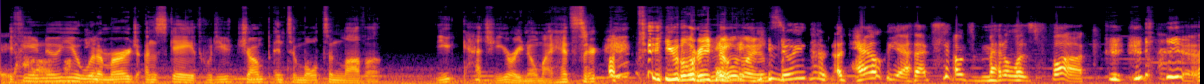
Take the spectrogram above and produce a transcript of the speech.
if you knew you would emerge unscathed, would you jump into molten lava? You actually you already know my answer. you already know my answer. uh, Hell yeah, that sounds metal as fuck. yeah.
